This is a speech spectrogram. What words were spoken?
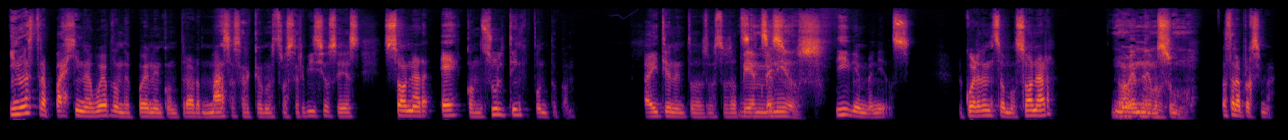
Y nuestra página web donde pueden encontrar más acerca de nuestros servicios es sonareconsulting.com. Ahí tienen todos nuestros datos. Bienvenidos. Y bienvenidos. Recuerden, somos Sonar no, vendemos humo. Hasta la próxima.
